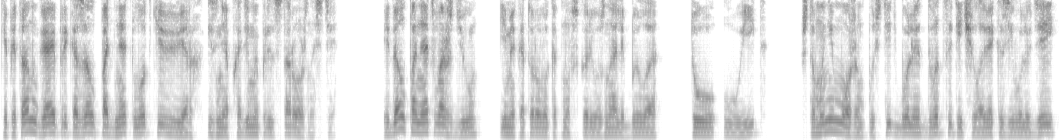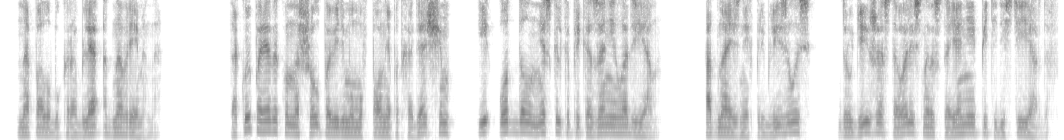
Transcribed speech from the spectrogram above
капитан Гай приказал поднять лодки вверх из необходимой предосторожности и дал понять вождю, имя которого, как мы вскоре узнали, было Ту-Уит, что мы не можем пустить более двадцати человек из его людей на палубу корабля одновременно. Такой порядок он нашел, по-видимому, вполне подходящим и отдал несколько приказаний ладьям. Одна из них приблизилась, другие же оставались на расстоянии 50 ярдов.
